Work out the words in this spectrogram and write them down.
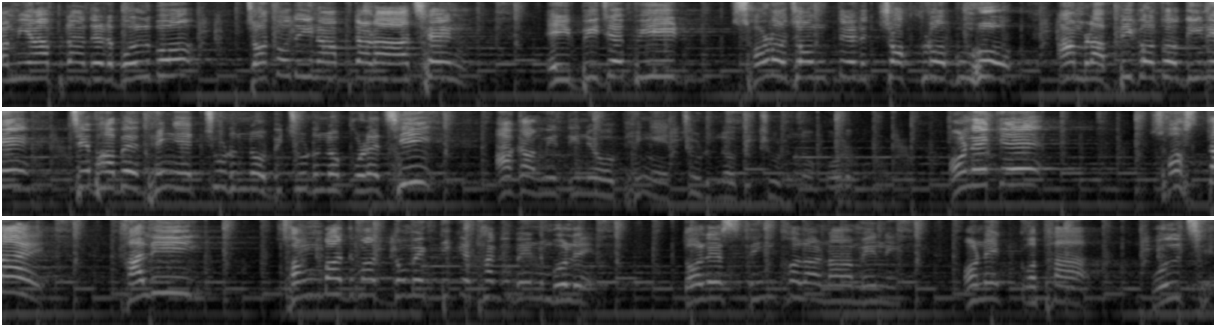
আমি আপনাদের বলব, যতদিন আপনারা আছেন, এই বিজেপির ষড়যন্ত্রের চক্রবুহ আমরা বিগত দিনে যেভাবে ভেঙে চূর্ণ বিচূর্ণ করেছি, আগামী দিনেও ভেঙে চূর্ণ বিচূর্ণ করব। অনেকে সস্তায় খালি সংবাদ মাধ্যমে টিকে থাকবেন বলে দলের শৃঙ্খলা না মেনে অনেক কথা বলছে,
